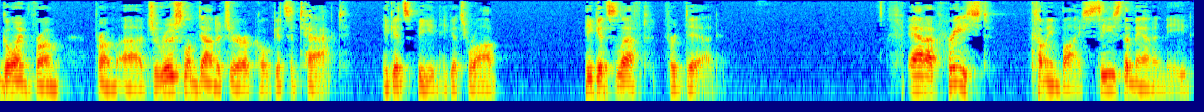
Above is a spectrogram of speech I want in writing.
going from from uh, Jerusalem down to Jericho gets attacked. He gets beaten. He gets robbed. He gets left for dead. And a priest coming by sees the man in need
